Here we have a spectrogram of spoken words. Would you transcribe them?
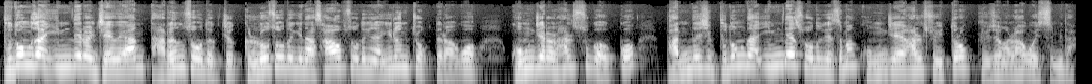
부동산 임대를 제외한 다른 소득, 즉 근로소득이나 사업소득이나 이런 쪽들하고 공제를 할 수가 없고 반드시 부동산 임대 소득에서만 공제할 수 있도록 규정을 하고 있습니다.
